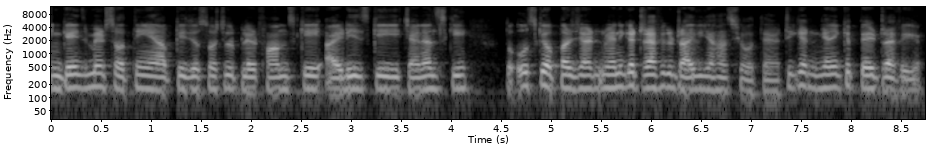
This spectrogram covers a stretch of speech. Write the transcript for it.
इंगेजमेंट्स होती हैं, आपकी जो सोशल प्लेटफॉर्म्स की आईडीज़ की चैनल्स की तो उसके ऊपर जो यानी कि ट्रैफ़िक ड्राइव यहाँ से होते हैं, ठीक है? यानी कि पेड ट्रैफ़िक है।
